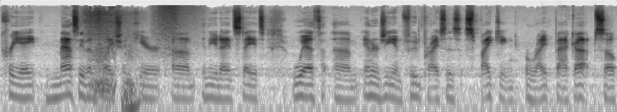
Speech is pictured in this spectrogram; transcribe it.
create massive inflation here um, in the United States with um, energy and food prices spiking right back up. So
